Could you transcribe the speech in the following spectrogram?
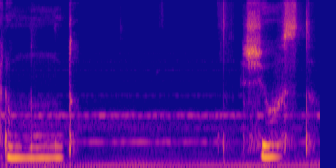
Para um mundo justo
